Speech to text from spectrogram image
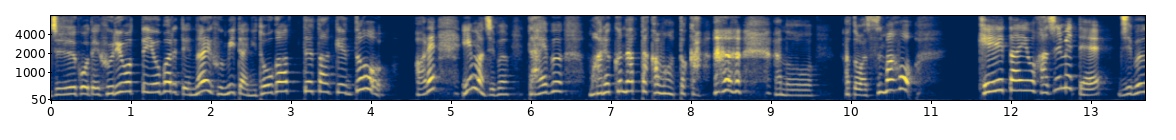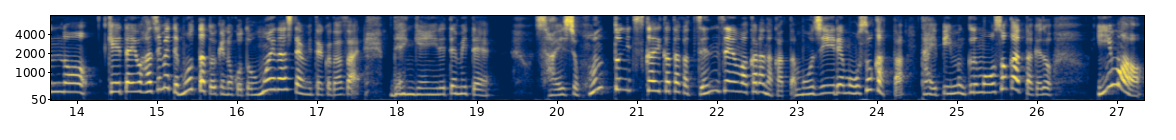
15で不良って呼ばれてナイフみたいに尖ってたけどあれ今自分だいぶ丸くなったかもとか。あのあとはスマホ。携帯を初めて自分の携帯を初めて持った時のことを思い出してみてください。電源入れてみて。最初本当に使い方が全然わからなかった。文字入れも遅かった。タイピングも遅かったけど今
